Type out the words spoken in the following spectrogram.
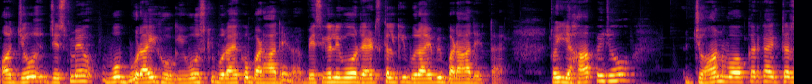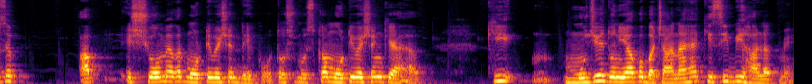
और जो जिसमें वो बुराई होगी, वो उसकी बुराई को बढ़ा देगा। बेसिकली वो रेड स्कल की बुराई भी बढ़ा देता है। तो यहाँ पे जो जॉन वॉकर का एक तरह से आप इस शो में अगर मोटिवेशन देखो तो उसका मोटिवेशन क्या है? कि मुझे दुनिया को बचाना है किसी भी हालत में।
